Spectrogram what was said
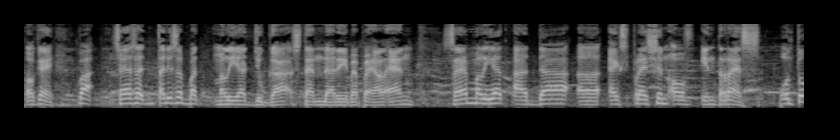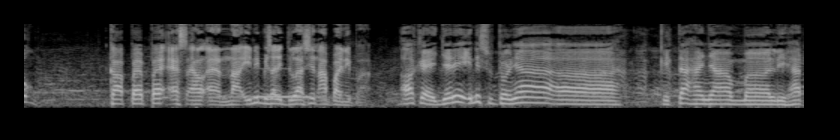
Oke, okay, Pak, saya tadi sempat melihat juga stand dari PPLN. Saya melihat ada uh, expression of interest untuk KPP SLN. Nah, ini bisa dijelasin apa ini, Pak? Oke, okay, jadi ini sebetulnya uh, kita hanya melihat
